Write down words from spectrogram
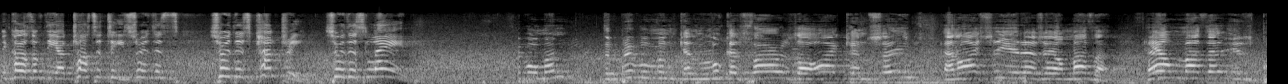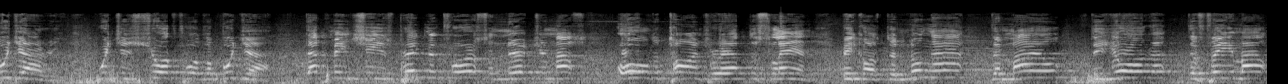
because of the atrocities through this through this country, through this land. Woman, the Bibbulmun can look as far as the eye can see, and I see it as our mother. Our mother is Bujari, which is short for the Budja. That means she is pregnant for us and nurturing us all the time throughout this land because the Noongar, the male, the Yorga, the female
